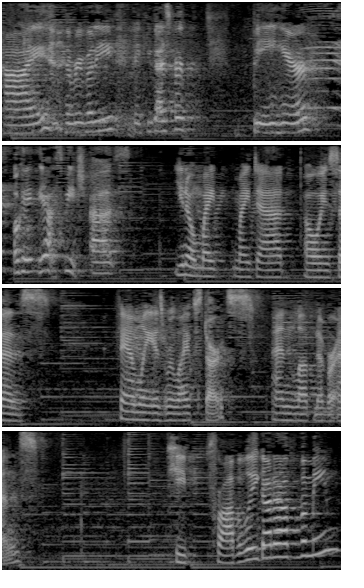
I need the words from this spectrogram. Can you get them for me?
hi, everybody. Thank you guys for being here. Okay, yeah, speech. Uh, you know, my, my dad always says family is where life starts and love never ends. He probably got it off of a meme.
